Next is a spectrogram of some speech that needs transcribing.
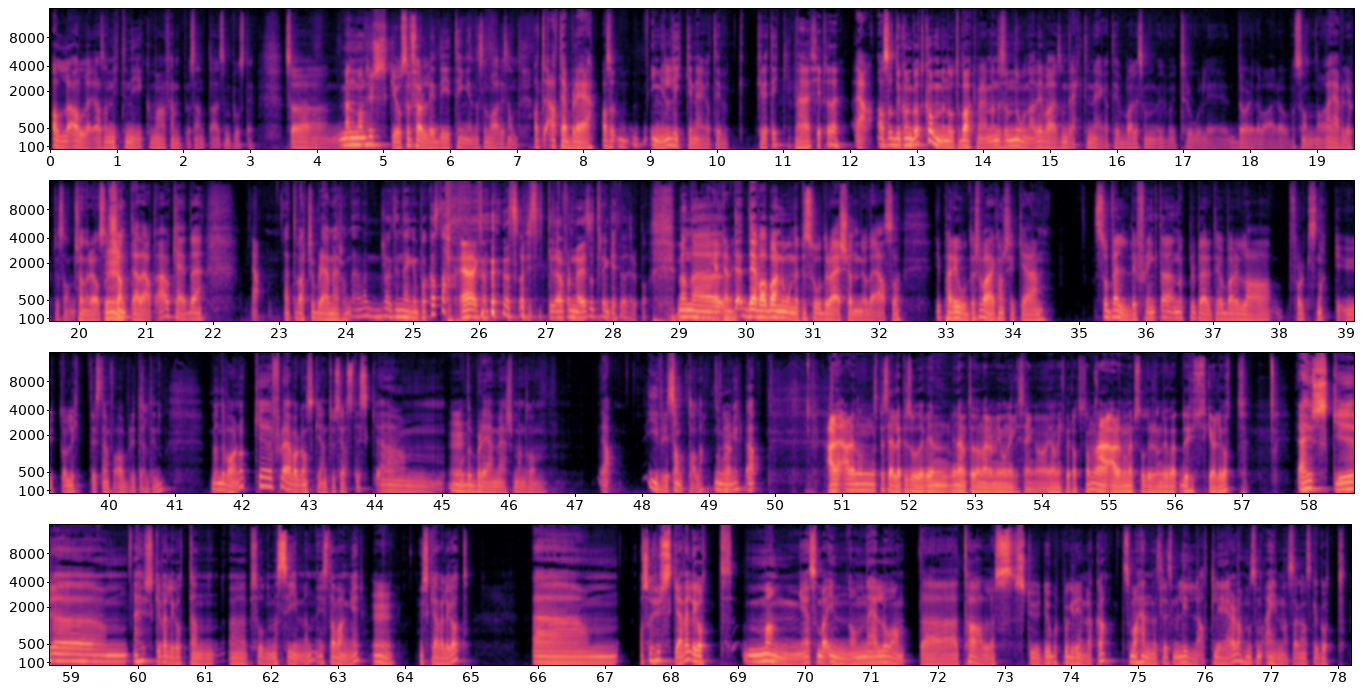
Alle, alle, altså 99,5% er liksom positiv. Så, men man husker jo selvfølgelig de tingene som var sånn At, at jeg ble Altså, ingen liker negativ kritikk. Nei, kjipt det der. Ja, altså Du kan godt komme med noe tilbakemelding, men liksom, noen av de var liksom direkte negative. Bare liksom hvor utrolig dårlig det var, og sånn, og jeg ville gjort det sånn. Skjønner du? Og så mm. skjønte jeg det at ok, det etter hvert så ble jeg mer sånn ja, men Lag din egen podkast, da! Ja, ikke sant? så hvis ikke de er fornøyd, så trenger jeg ikke høre på. Men uh, det, det, var bare noen episoder, og jeg skjønner jo det. altså. I perioder så var jeg kanskje ikke så veldig flink. Det er nok bedre til å bare la folk snakke ut og lytte istedenfor å avbryte hele tiden. Men det var nok eh, fordi jeg var ganske entusiastisk. Um, mm. Og det ble mer som en sånn ja, ivrig samtale noen ja. ganger. Ja. Er det, er det, noen spesielle episoder Vi, vi nevnte den der med Jon Ilseng og Jannicke Brått og sånn. Er, er, det noen episoder som du, du, husker veldig godt? Jeg husker uh, Jeg husker veldig godt den uh, episoden med Simen i Stavanger. Mm. Husker jeg veldig godt. Um, og så husker jeg veldig godt mange som var innom når jeg lånte Tales studio borte på Grünerløkka. Som var hennes liksom lille atelier, da, men som egna seg ganske godt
